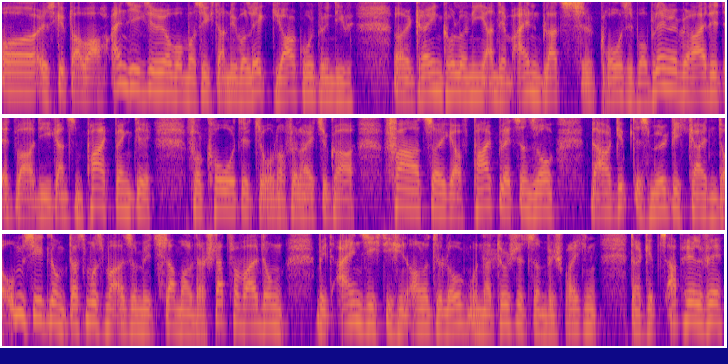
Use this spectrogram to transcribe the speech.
Äh, es gibt aber auch Einsichtige, wo man sich dann überlegt, ja gut, wenn die äh, Krähenkolonie an dem einen Platz große Probleme bereitet, etwa die ganzen Parkbänke verkotet oder vielleicht sogar Fahrzeuge auf Parkplätzen und so, da gibt es Möglichkeiten der Umsiedlung. Das muss man also mit sagen wir mal, der Stadtverwaltung, mit einsichtigen Ornithologen und Naturschützern besprechen. Da gibt es Abhilfe.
